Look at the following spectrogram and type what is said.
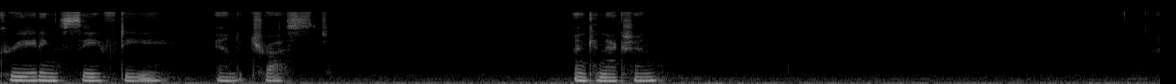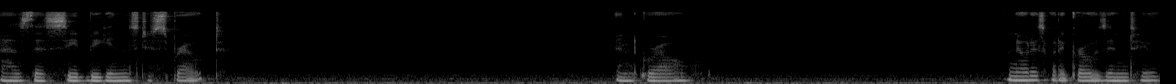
creating safety and trust and connection. As this seed begins to sprout and grow, notice what it grows into.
